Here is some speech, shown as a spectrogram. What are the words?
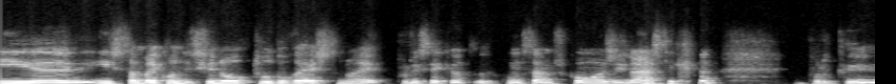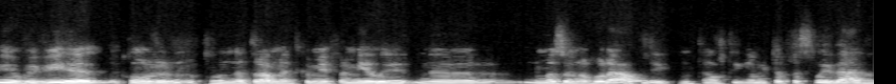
e uh, isto também condicionou tudo o resto, não é? Por isso é que eu, começamos com a ginástica, porque eu vivia com, com, naturalmente com a minha família na, numa zona rural e, como tal, tinha muita facilidade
